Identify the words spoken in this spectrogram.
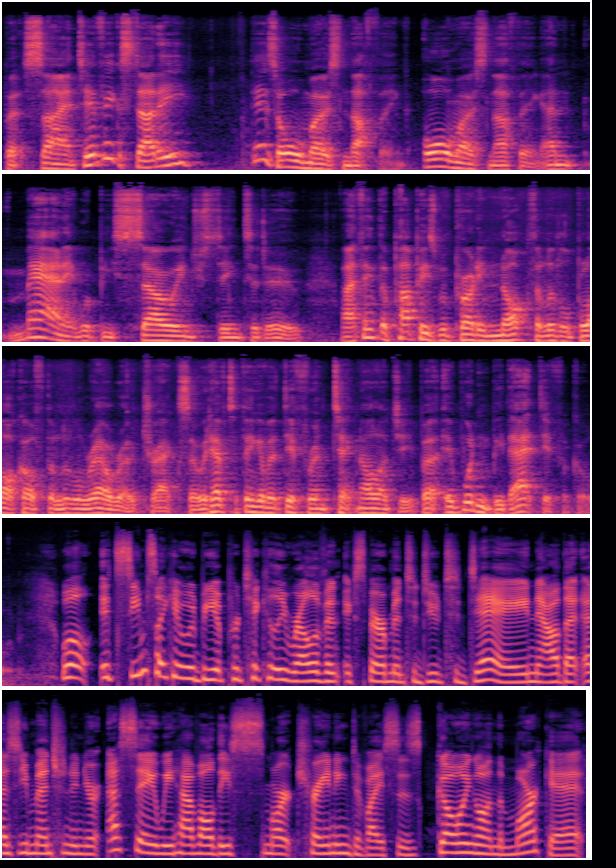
But scientific study, there's almost nothing, almost nothing. And man, it would be so interesting to do. I think the puppies would probably knock the little block off the little railroad track, so we'd have to think of a different technology, but it wouldn't be that difficult. Well, it seems like it would be a particularly relevant experiment to do today, now that, as you mentioned in your essay, we have all these smart training devices going on the market.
